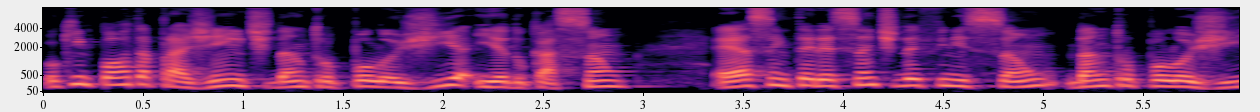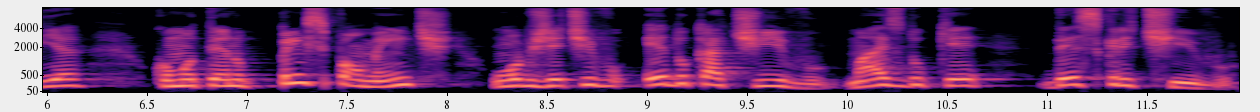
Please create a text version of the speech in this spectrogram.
O que importa para a gente da antropologia e educação é essa interessante definição da antropologia como tendo principalmente um objetivo educativo, mais do que descritivo.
